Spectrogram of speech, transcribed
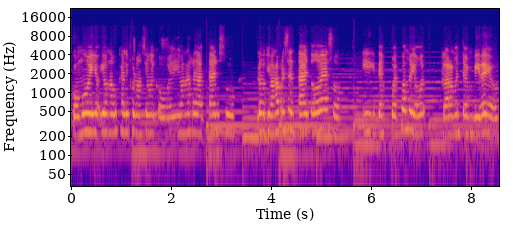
cómo ellos iban a buscar la información y cómo iban a redactar su, lo que iban a presentar, todo eso. Y después cuando yo, claramente en video,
